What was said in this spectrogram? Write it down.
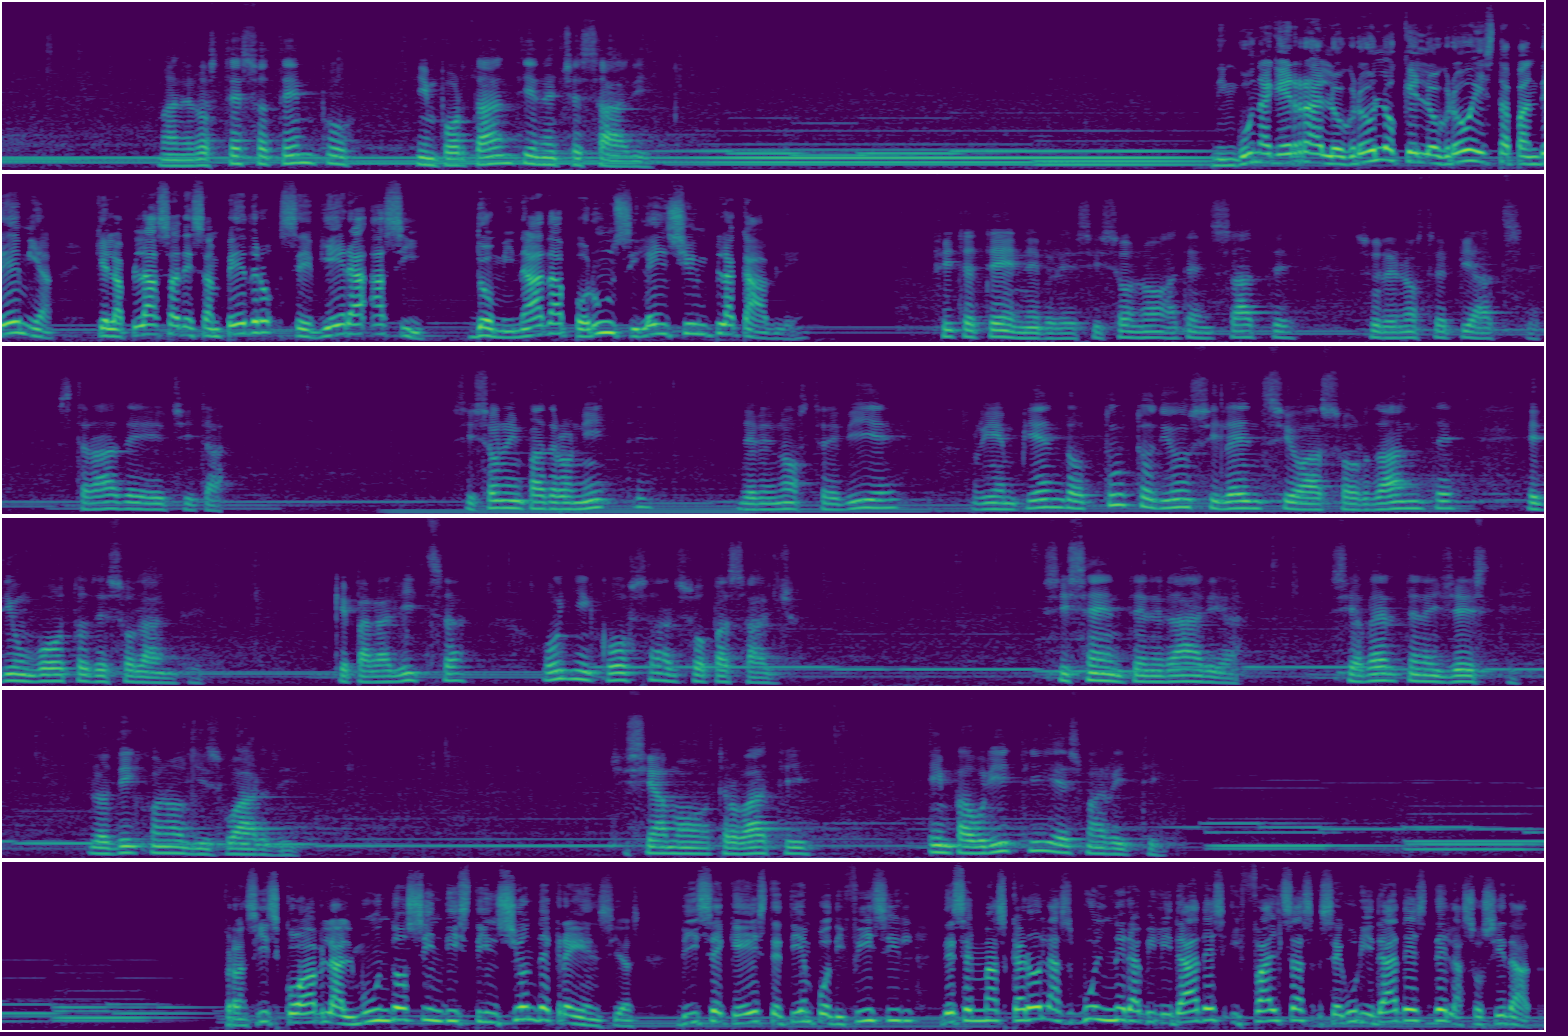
ma nello stesso tempo importanti e necessari. Ninguna guerra logró lo que logró esta pandemia, que la plaza de San Pedro se viera así, dominada por un silencio implacable. Fitte tenebre si sono addensate sulle nostre piazze, strade e città. Si sono impadronite delle nostre vie riempiendo tutto di un silenzio assordante e di un vuoto desolante, che paralizza ogni cosa al suo passaggio. Si sente nell'aria, si avverte nei gesti, lo dicono gli sguardi. Ci siamo trovati impauriti e smarriti. Francisco habla al mundo sin distinción de creencias. Dice que este tiempo difícil desenmascaró las vulnerabilidades y falsas seguridades de la sociedad.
